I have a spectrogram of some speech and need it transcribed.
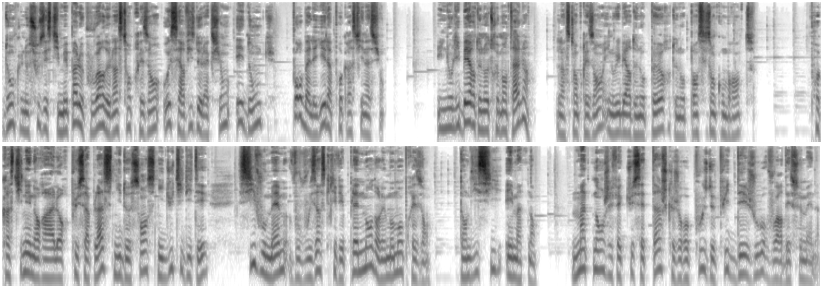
Donc ne sous-estimez pas le pouvoir de l'instant présent au service de l'action et donc pour balayer la procrastination. Il nous libère de notre mental, L'instant présent, il nous libère de nos peurs, de nos pensées encombrantes. Procrastiner n'aura alors plus sa place, ni de sens, ni d'utilité, si vous-même vous vous inscrivez pleinement dans le moment présent, dans l'ici et maintenant. Maintenant j'effectue cette tâche que je repousse depuis des jours, voire des semaines.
